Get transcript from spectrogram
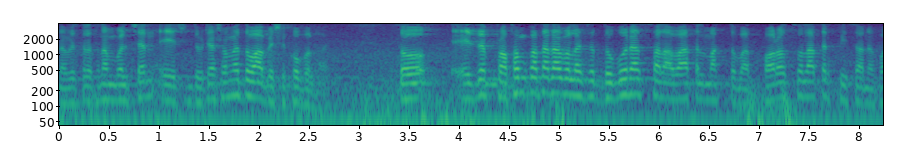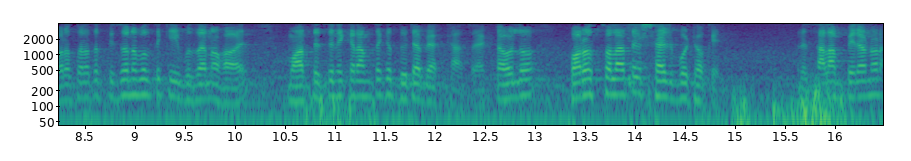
নবিসাম বলছেন, এই দুইটা সময় দোয়া বেশি কবল হয়। তো, এই যে প্রথম কথাটা বলেছে দুবুরাজ সালাবাত মাকতুবাদ ফরসলাতের পিছনে। ফরসলাতের পিছনে বলতে কি বোঝানো হয়? মহাদিসিনী কেরাম থেকে দুইটা ব্যাখ্যা আছে। একটা হলো পরসলাতের শেষ বৈঠকে। মানে সালাম পেরানোর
